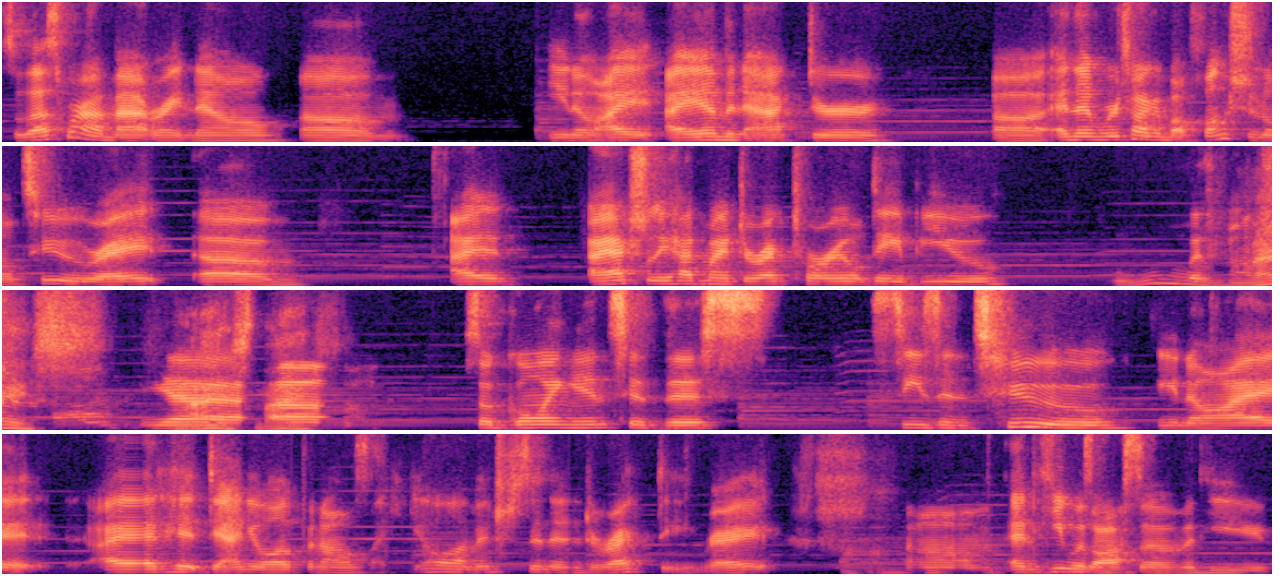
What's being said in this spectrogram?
so that's where I'm at right now. Um, you know, I, I am an actor. Uh, and then we're talking about functional too, right? Um, I I actually had my directorial debut Ooh, with nice. Yeah. Nice, nice. Um, so going into this season two, you know, I I had hit Daniel up and I was like, yo, I'm interested in directing, right? Uh-huh. Um, and he was awesome and he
